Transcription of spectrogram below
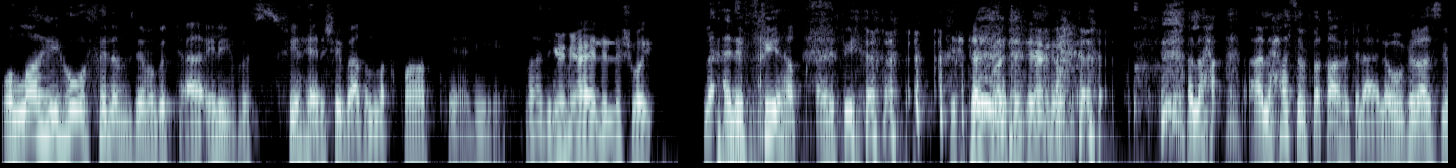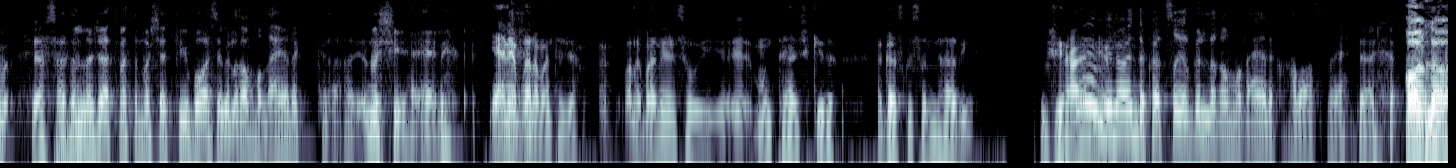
والله هو فيلم زي ما قلت عائلي بس فيه يعني شيء بعض اللقطات يعني ما أدري. يعني عائل إلا شوي؟ لا يعني فيها يعني فيها. يحتاج منتجه يعني ولا على ح- على حسب ثقافة العالم وفي ناس يا مثلا لو جات مثلا مشهد فيه بوس يقول غمض عينك نمشيها يعني. يعني يبغى له منتجه والله يبغى لي أسوي مونتاج كذا اقصقص هذه ويصير عادي يعني لو يعني عندك ولد صغير قل له غمض عينك وخلاص ما يحتاج. قول له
